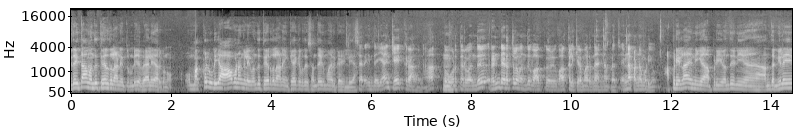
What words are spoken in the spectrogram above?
இதைத்தான் வந்து தேர்தல் ஆணையத்தினுடைய வேலையாக இருக்கணும். மக்களுடைய ஆவணங்களை வந்து தேர்தல் ஆணையம் கேட்கறது சந்தேகமா இருக்கா இல்லையா? சார் இந்த ஏன் கேட்குறாங்கன்னா ஒருத்தர் வந்து ரெண்டு இடத்துல வந்து வாக்கு வாக்களிக்கிற மாதிரி இருந்தால் என்ன பிரச்சனை என்ன பண்ண முடியும்? அப்படியெல்லாம் நீங்கள் அப்படி வந்து நீ அந்த நிலையை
